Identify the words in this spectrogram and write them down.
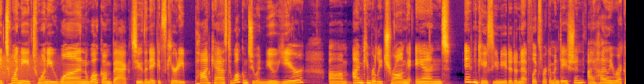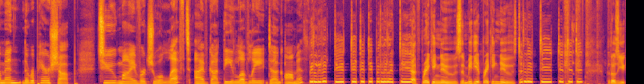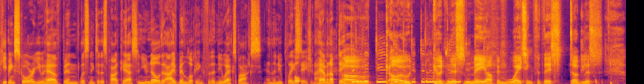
Happy 2021. Welcome back to the Naked Security Podcast. Welcome to a new year. Um, I'm Kimberly Truong, and in case you needed a Netflix recommendation, I highly recommend The Repair Shop. To my virtual left, I've got the lovely Doug Aamoth. I have breaking news, immediate breaking news. For those of you keeping score, you have been listening to this podcast and you know that I've been looking for the new Xbox and the new oh. PlayStation. I have an update. Oh, oh goodness me, I've been waiting for this, Douglas.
